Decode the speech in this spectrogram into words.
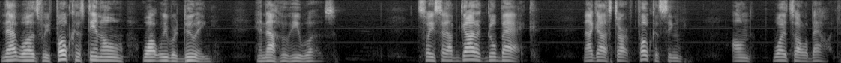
And that was we focused in on what we were doing and not who he was. So he said, I've got to go back and I got to start focusing on what it's all about.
